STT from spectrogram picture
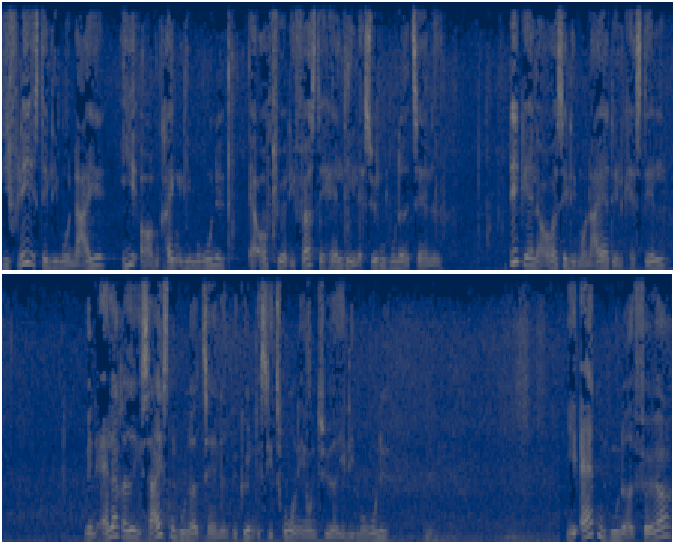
De fleste limoneje i og omkring Limone er opført i første halvdel af 1700-tallet. Det gælder også Limonaya del Castel. Men allerede i 1600-tallet begyndte citroneventyret i Limone. I 1840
